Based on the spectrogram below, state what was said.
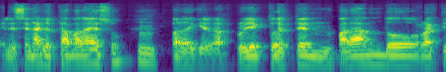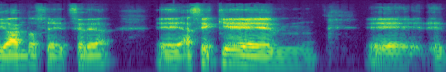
el escenario está para eso, mm. para que los proyectos estén parando, reactivándose, etc. Eh, así es que mm, eh,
